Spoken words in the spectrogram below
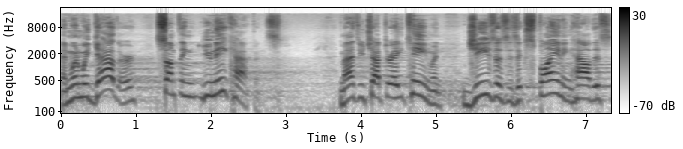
And when we gather, something unique happens. Matthew chapter 18, when Jesus is explaining how this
